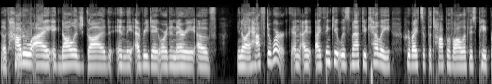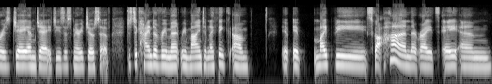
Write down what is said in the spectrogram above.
Like, how do I acknowledge God in the everyday ordinary of, you know, I have to work. And I, I think it was Matthew Kelly who writes at the top of all of his papers, JMJ, Jesus, Mary, Joseph, just to kind of remind, remind him. And I think um, it, it might be Scott Hahn that writes AM,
